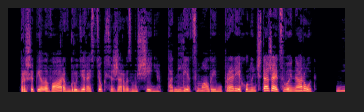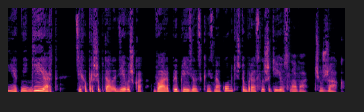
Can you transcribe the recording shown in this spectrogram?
— прошипела Вара, в груди растекся жар возмущения. «Подлец, мало ему прорех, он уничтожает свой народ!» «Нет, не Герд!» — тихо прошептала девушка. Вара приблизилась к незнакомке, чтобы расслышать ее слова. «Чужак».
